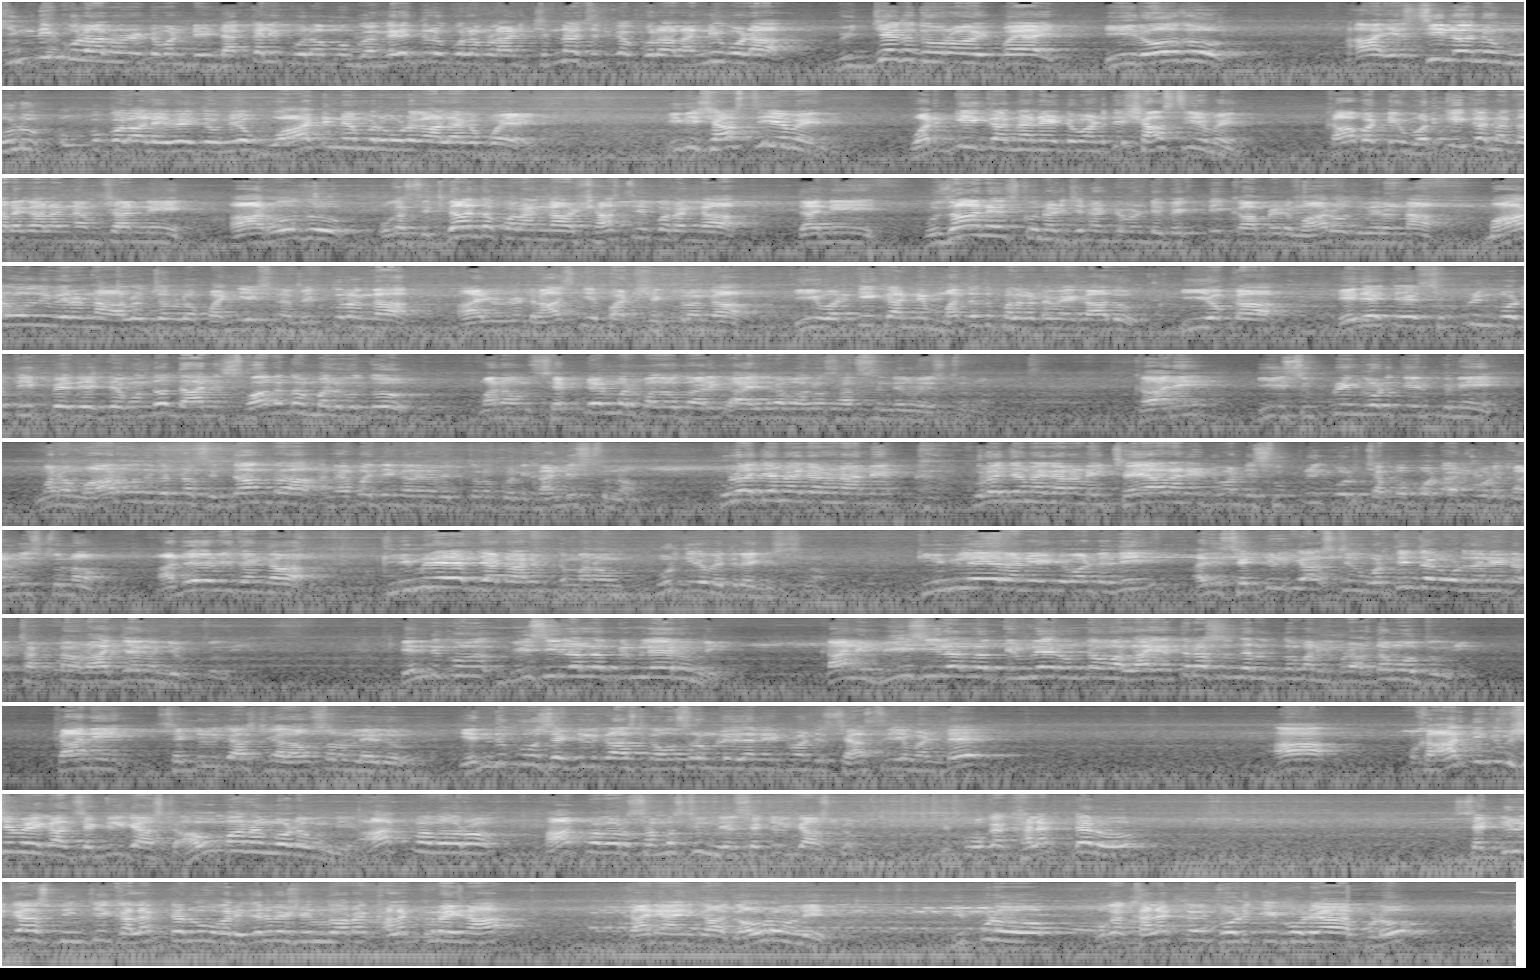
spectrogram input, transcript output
కింది కులాలు ఉన్నటువంటి డక్కలి కులము గంగరెద్దుల కులం లాంటి చిన్న చితక కులాలన్నీ కూడా విద్యకు దూరం అయిపోయాయి. ఈరోజు ఆ ఎస్సీలోని మూడు ఉపకులాలు ఏవైతే ఉన్నాయో వాటి నెంబర్ కూడా కాలేకపోయాయి. ఇది శాస్త్రీయమైంది. వర్గీకరణ అనేటువంటిది శాస్త్రీయమైంది. కాబట్టి వర్గీకరణ జరగాలనే అంశాన్ని ఆ రోజు ఒక సిద్ధాంతపరంగా శాస్త్రీయపరంగా దాన్ని ఉజానేసుకుని నడిచినటువంటి వ్యక్తి కామ్రేడ్ మారోజు వీరన్న మారోజు వీరన్న ఆలోచనలో పనిచేసిన వ్యక్తులంగా ఆయన రాజకీయ పార్టీ శక్తులంగా ఈ వర్గీకరణని మద్దతు పలకటమే కాదు ఈ యొక్క ఏదైతే సుప్రీంకోర్టు తీర్పు ఏదైతే ఉందో దాన్ని స్వాగతం పలుకుతూ మనం సెప్టెంబర్ పదో తారీఖు హైదరాబాద్లో సదస్సు నిర్వహిస్తున్నాం. కానీ ఈ సుప్రీంకోర్టు తీర్పుని మనం మానవ విన్న సిద్ధాంత నేపథ్యం కలిగిన వ్యక్తులను కొన్ని ఖండిస్తున్నాం. కుల జనగణనాన్ని కుల జనగణన చేయాలనేటువంటి సుప్రీంకోర్టు చెప్పబోటాన్ని కూడా ఖండిస్తున్నాం. అదేవిధంగా క్లిమిలేయర్ చట్టాన్ని మనం పూర్తిగా వ్యతిరేకిస్తున్నాం. క్రిమిలేయర్ అనేటువంటిది అది షెడ్యూల్ కాస్ట్ వర్తించకూడదనే చట్టం రాజ్యాంగం చెబుతుంది. ఎందుకు? బీసీలలో క్లిమిలేయర్ ఉంది. కానీ బీసీలలో క్రిమిలేయర్ ఉండటం వల్ల ఎంత నష్టం జరుగుతుందో మనకి ఇప్పుడు అర్థమవుతుంది. కానీ షెడ్యూల్ కాస్ట్కి అది అవసరం లేదు. ఎందుకు షెడ్యూల్ కాస్ట్కి అవసరం లేదనేటువంటి శాస్త్రీయం అంటే ఆ ఒక ఆర్థిక విషయమే కాదు సెటిల్ కాస్ట్ అవమానం కూడా ఉంది. ఆత్మగౌరవ ఆత్మగౌరవ సమస్య ఉంది సెటిల్ కాస్ట్లో ఇప్పుడు ఒక కలెక్టరు షెడ్యూల్ కాస్ట్ నుంచి కలెక్టరు ఒక రిజర్వేషన్ ద్వారా కలెక్టర్ అయినా కానీ ఆయనకు ఆ గౌరవం లేదు. ఇప్పుడు ఒక కలెక్టర్ కొడుకు కూడా అప్పుడు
